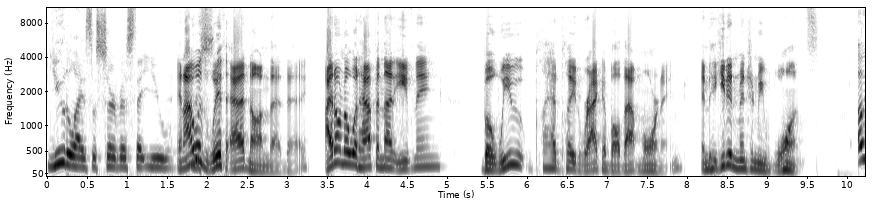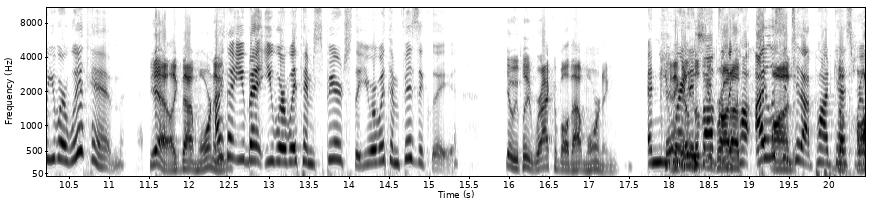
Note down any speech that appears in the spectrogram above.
utilize the service that you. And I was rec- with Adnan that day. I don't know what happened that evening, but we had played racquetball that morning, and he didn't mention me once. Oh, you were with him. Yeah, like that morning. I thought you meant you were with him spiritually. You were with him physically. yeah, we played racquetball that morning. And you weren't it get involved in the co- I listened to that podcast, the podcast.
